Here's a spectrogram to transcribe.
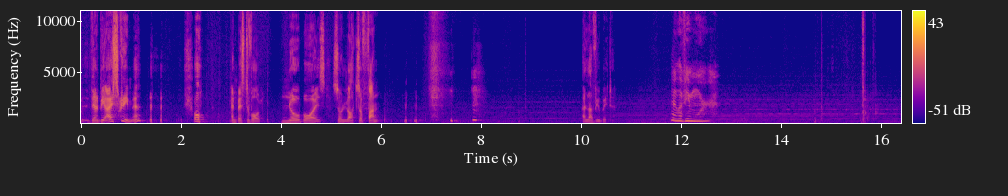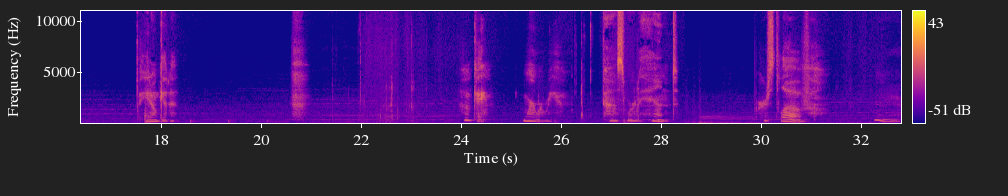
There'll be ice cream, eh? oh, and best of all, no boys, so lots of fun. I love you, Beta. I love you more. But you don't get it. Okay, where were we? Password hint. First love. Hmm.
